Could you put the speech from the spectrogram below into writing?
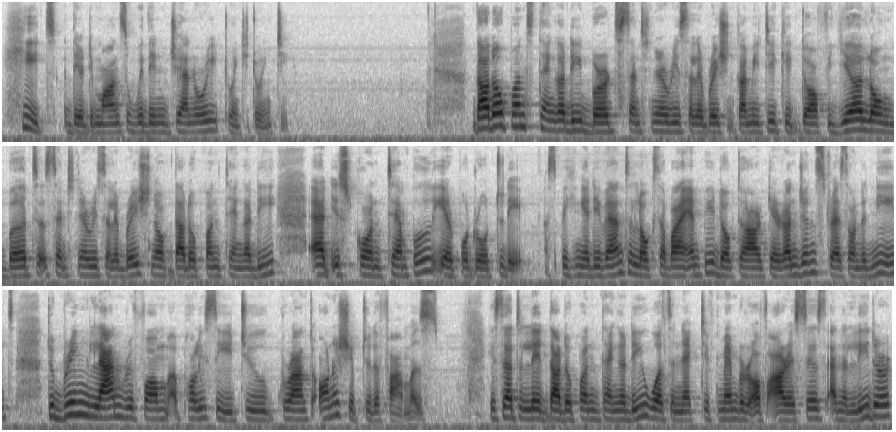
heed their demands within January 2020. Dattopant Thengadi Birth Centenary Celebration Committee kicked off year-long bird centenary celebration of Dattopant Thengadi at ISKCON Temple, Airport Road today. Speaking at the event, Lok Sabha MP Dr. R.K. Ranjan stressed on the need to bring land reform policy to grant ownership to the farmers. He said late Dattopant Thengadi was an active member of RSS and a leader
